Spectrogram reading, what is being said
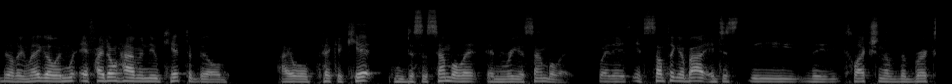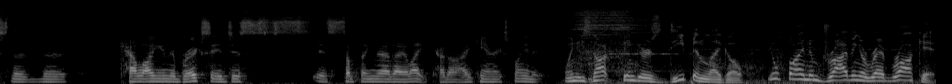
building Lego, and if I don't have a new kit to build, I will pick a kit and disassemble it and reassemble it. But it, it's something about it. Just the the collection of the bricks, the the cataloging the bricks. It just is something that I like. I don't. I can't explain it. When he's not fingers deep in Lego, you'll find him driving a red rocket.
